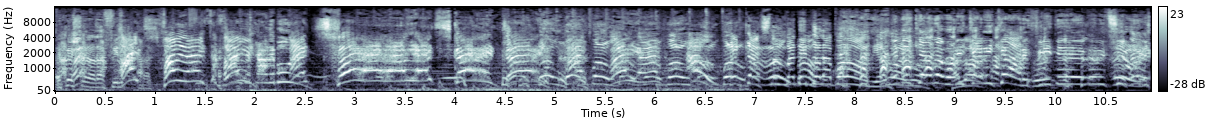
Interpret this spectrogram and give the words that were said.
e questa è la raffinata. Che cazzo sta invadendo la Polonia? devo ricaricare, finite le munizioni.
